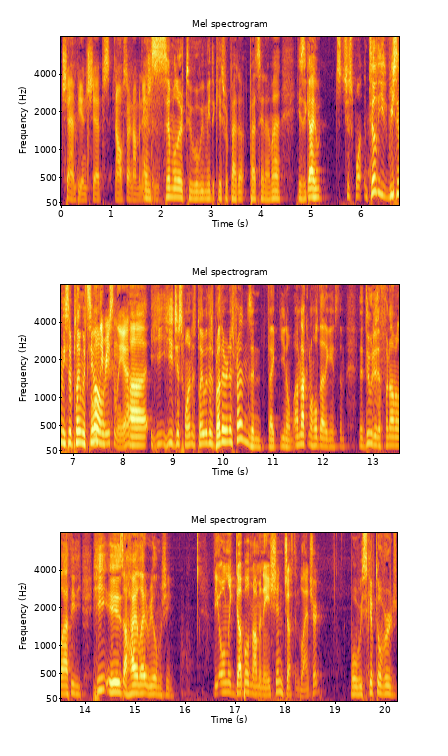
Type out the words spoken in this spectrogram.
championships, and all star nominations. And similar to what we made the case for Pat, Pat Saint Amand, he's a guy who just want until he recently started playing with Only recently, yeah. Uh, he he just wanted to play with his brother and his friends, and like you know, I'm not going to hold that against him. The dude is a phenomenal athlete. He, he is a highlight reel machine. The only double nomination, Justin Blanchard. Well, we skipped over j-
